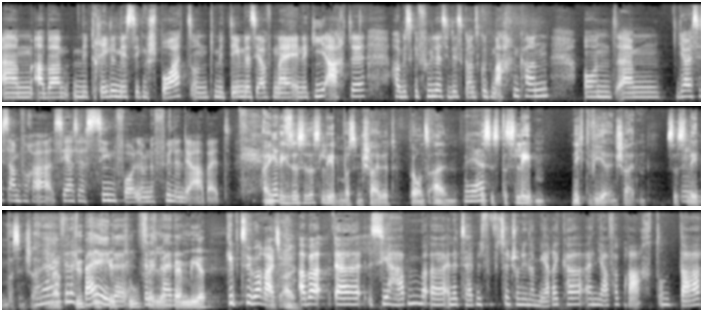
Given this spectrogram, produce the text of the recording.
ähm, aber mit regelmäßigem Sport und mit dem, dass ich auf meine Energie achte, habe ich das Gefühl, dass ich das ganz gut machen kann. Und ähm, ja, es ist einfach eine sehr, sehr sinnvolle und erfüllende Arbeit. Eigentlich Jetzt- ist es das Leben, was entscheidet, bei uns allen. Ja. Es ist das Leben, nicht wir entscheiden. Es ist das Leben, was entscheidet. Ja, vielleicht beide. Zufälle vielleicht bei mir. Gibt es überall. Aber äh, Sie haben äh, eine Zeit mit 15 schon in Amerika ein Jahr verbracht und da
